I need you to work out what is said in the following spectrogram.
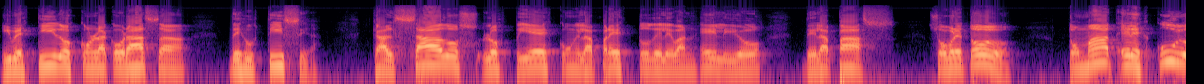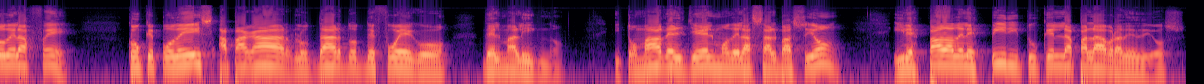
y vestidos con la coraza de justicia, calzados los pies con el apresto del Evangelio de la paz. Sobre todo, tomad el escudo de la fe, con que podéis apagar los dardos de fuego del maligno. Y tomad el yelmo de la salvación y la espada del Espíritu, que es la palabra de Dios,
